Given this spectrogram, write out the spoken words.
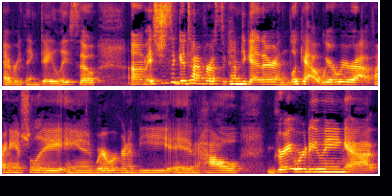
everything daily. So um, it's just a good time for us to come together and look at where we're at financially and where we're going to be and how great we're doing at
